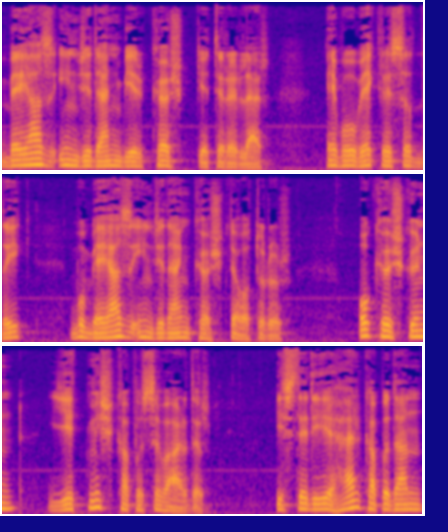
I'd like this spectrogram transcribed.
Beyaz inciden bir köşk getirirler. Ebu Bekr Sıddık bu beyaz inciden köşkte oturur. O köşkün yetmiş kapısı vardır. İstediği her kapıdan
